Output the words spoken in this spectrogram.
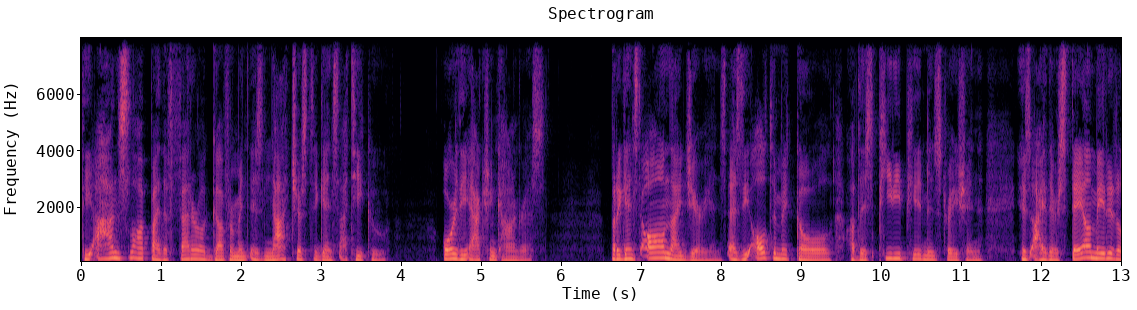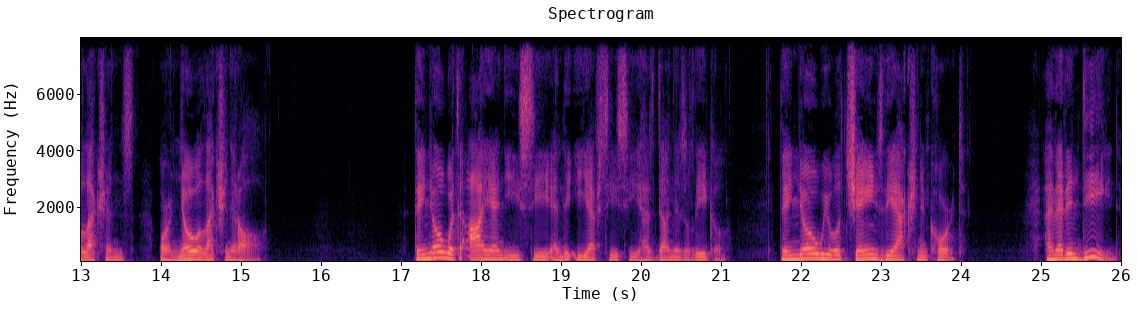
The onslaught by the federal government is not just against Atiku or the Action Congress, but against all Nigerians, as the ultimate goal of this PDP administration is either stalemated elections or no election at all. They know what the INEC and the EFCC has done is illegal. They know we will change the action in court, and that indeed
